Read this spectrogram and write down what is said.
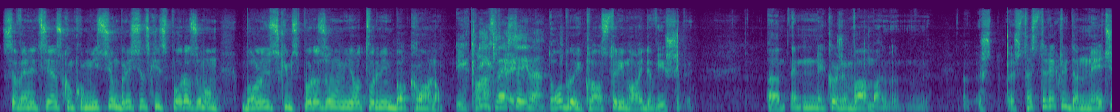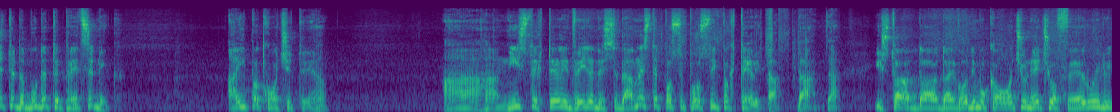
sa Venecijanskom komisijom, Briselskim sporazumom, Bolonijskim sporazumom i otvorenim Balkanom? I klasterima. Dobro, i klasterima, ajde više. A, ne, ne kažem vama, šta ste rekli, da nećete da budete predsjednik? A ipak hoćete, ja? Aha, niste hteli 2017. posle posle ipak hteli, da, da, da. I šta, da, da je vodimo kao hoću neću aferu ili...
